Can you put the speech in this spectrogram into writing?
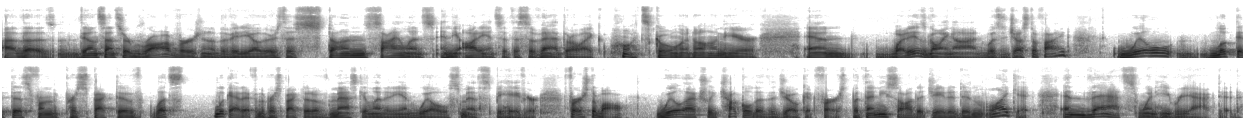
uh, the, the uncensored raw version of the video, there's this stunned silence in the audience at this event. They're like, what's going on here? And what is going on? Was it justified? Will looked at this from the perspective, let's look at it from the perspective of masculinity and Will Smith's behavior. First of all, Will actually chuckled at the joke at first, but then he saw that Jada didn't like it, and that's when he reacted.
